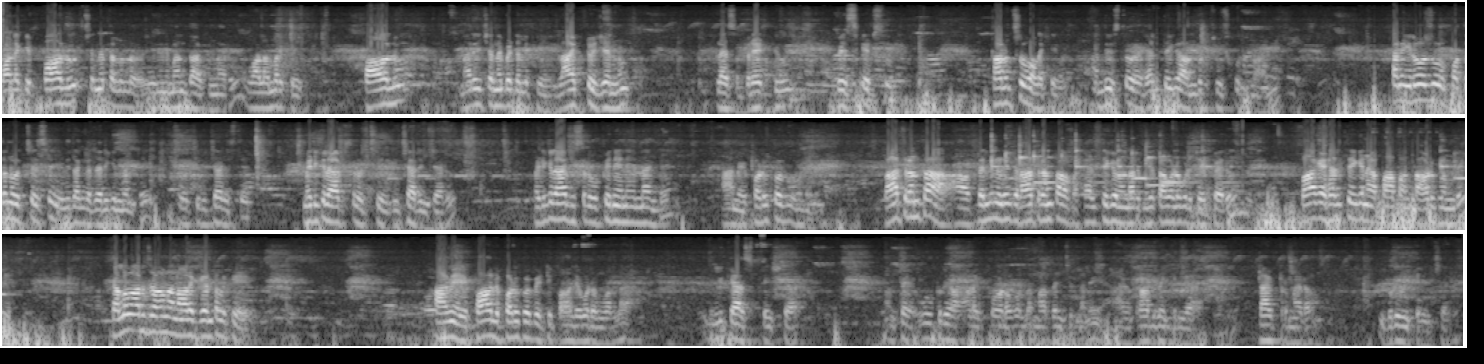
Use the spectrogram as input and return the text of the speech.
వాళ్ళకి పాలు చిన్నపిల్లలు ఎనిమిది మంది దాకున్నారు వాళ్ళందరికీ పాలు మరీ చిన్నబిడ్డలకి లాక్టోజన్ ప్లస్ బ్రెడ్ బిస్కెట్స్ తరచూ వాళ్ళకి అందిస్తూ హెల్తీగా అందరూ చూసుకుంటున్నాము. కానీ ఈరోజు పొద్దున వచ్చేసి ఈ విధంగా జరిగిందంటే వచ్చి విచారిస్తే మెడికల్ ఆఫీసర్ వచ్చి విచారించారు. మెడికల్ ఆఫీసర్ ఒపీనియన్ ఏంటంటే ఆమె పడుకోకుండా రాత్రంతా ఆ తల్లిని అడిగితే రాత్రంతా హెల్తీగా ఉన్నారు మిగతా వాళ్ళు కూడా చెప్పారు. బాగా హెల్తీగా నా పాప అంతా ఆడుకుంది. తెల్లవారుజామున నాలుగు గంటలకి ఆమె పాలు పడుకోబెట్టి పాలు ఇవ్వడం వల్ల ఈకాస్ అంటే ఊపిరి ఆడకపోవడం వల్ల మరణించిందని ఆయన ప్రాథమికంగా డాక్టర్ మేడం ధృవీకరించారు.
